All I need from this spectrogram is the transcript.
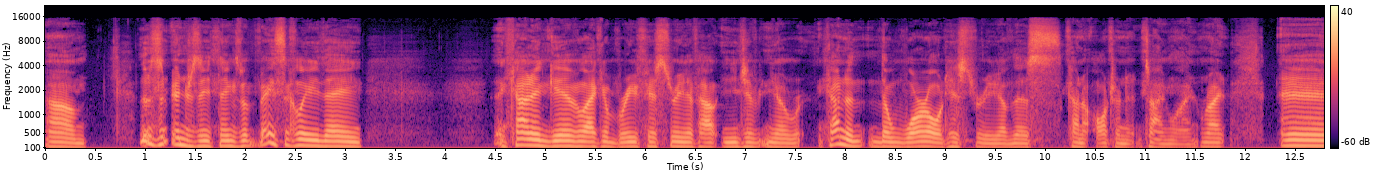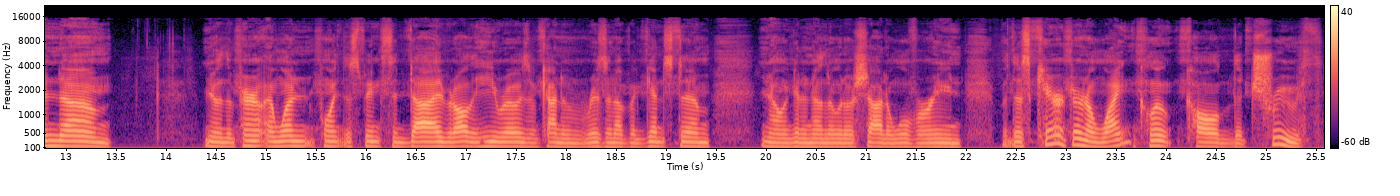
Um, there's some interesting things, but basically they they kind of give like a brief history of how Egypt, you know, kind of the world history of this kind of alternate timeline, right? And um, you know, the parent at one point the Sphinx had died, but all the heroes have kind of risen up against him. You know, we get another little shot of Wolverine, but this character in a white cloak called the Truth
